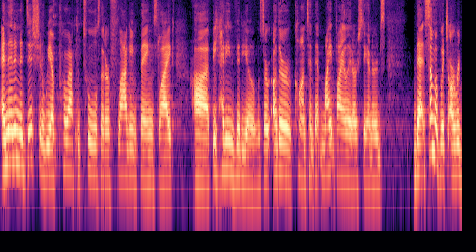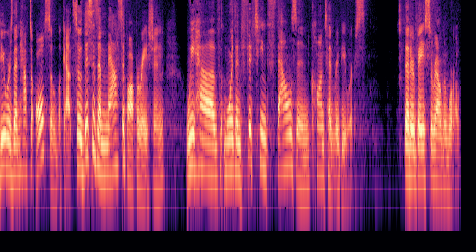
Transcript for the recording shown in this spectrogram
And then in addition, we have proactive tools that are flagging things like uh, beheading videos or other content that might violate our standards, that some of which our reviewers then have to also look at. So this is a massive operation. We have more than 15,000 content reviewers that are based around the world.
